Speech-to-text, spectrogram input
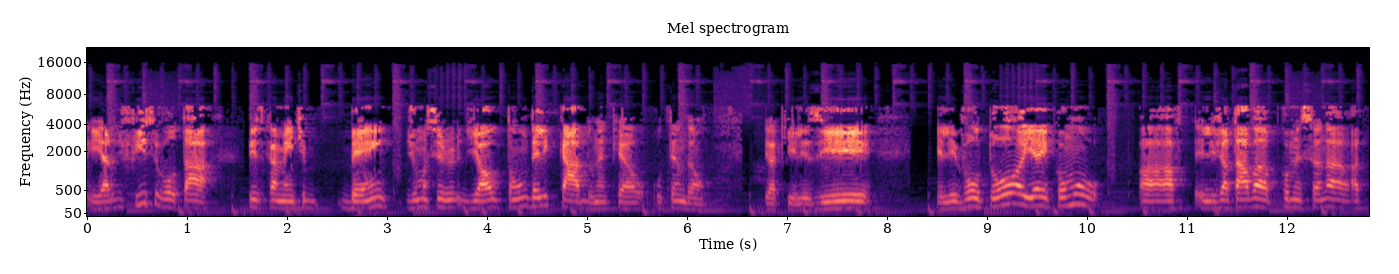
E era difícil voltar fisicamente bem de, uma, de algo tão delicado né, que é o, o tendão de Aquiles. E ele voltou e aí como a, ele já estava começando a,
